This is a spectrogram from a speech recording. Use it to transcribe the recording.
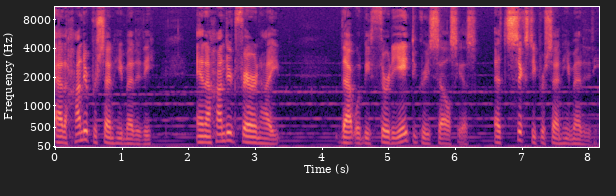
at 100% humidity and 100 Fahrenheit, that would be 38 degrees Celsius, at 60% humidity.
